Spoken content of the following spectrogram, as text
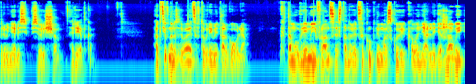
применялись все еще редко. Активно развивается в то время торговля – к тому времени Франция становится крупной морской колониальной державой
